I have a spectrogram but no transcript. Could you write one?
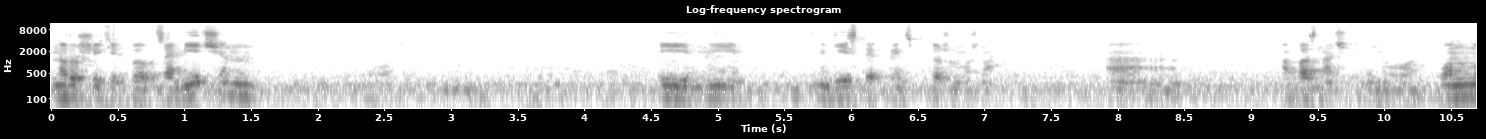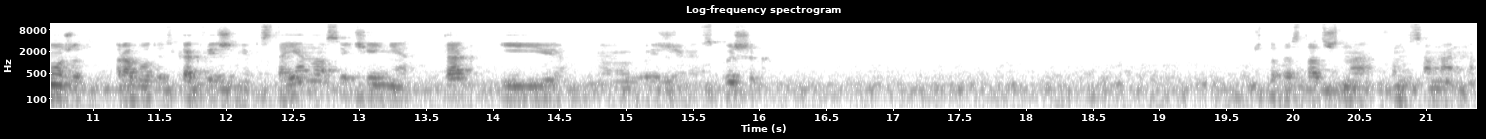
нарушитель был замечен, вот. и иные действия, в принципе, тоже можно а, обозначить для него. Он может работать как в режиме постоянного свечения, так и в режиме вспышек, что достаточно функционально.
